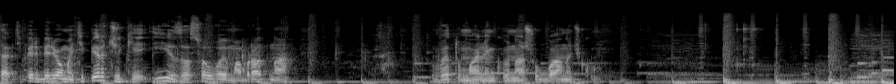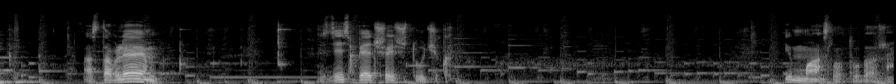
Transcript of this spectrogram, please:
Так, теперь берем эти перчики и засовываем обратно в эту маленькую нашу баночку. Оставляем здесь 5-6 штучек. И масло туда же.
